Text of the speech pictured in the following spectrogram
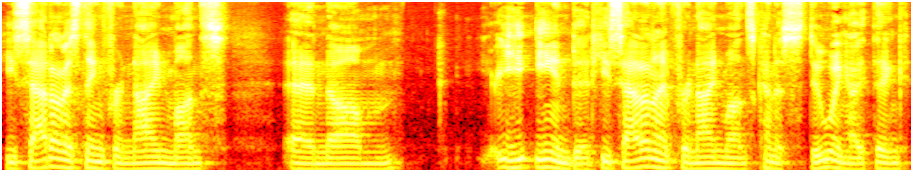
he sat on his thing for nine months, and um, Ian did. He sat on it for nine months, kind of stewing, I think,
